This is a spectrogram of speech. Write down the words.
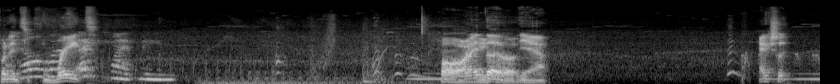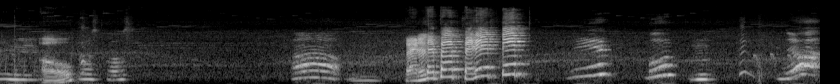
but it's Hell, great. does eggplant mean? Oh, I Right need the to- yeah. Actually, Hmm, oh. that was close. Oh. Ben, boop, No.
